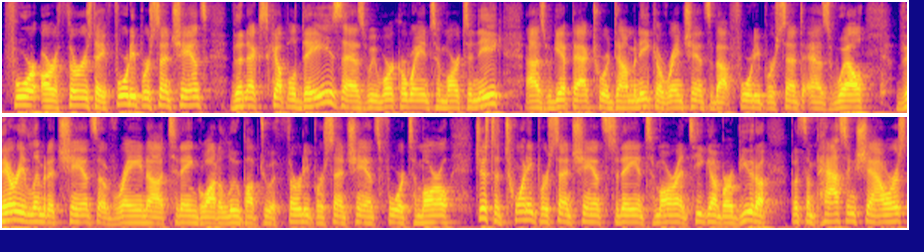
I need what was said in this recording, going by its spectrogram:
For our Thursday, 40% chance the next couple days as we work our way into Martinique. As we get back toward Dominica, rain chance about 40% as well. Very limited chance of rain uh, today in Guadeloupe, up to a 30% chance for tomorrow. Just a 20% chance today and tomorrow in Antigua and Barbuda, but some passing showers.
